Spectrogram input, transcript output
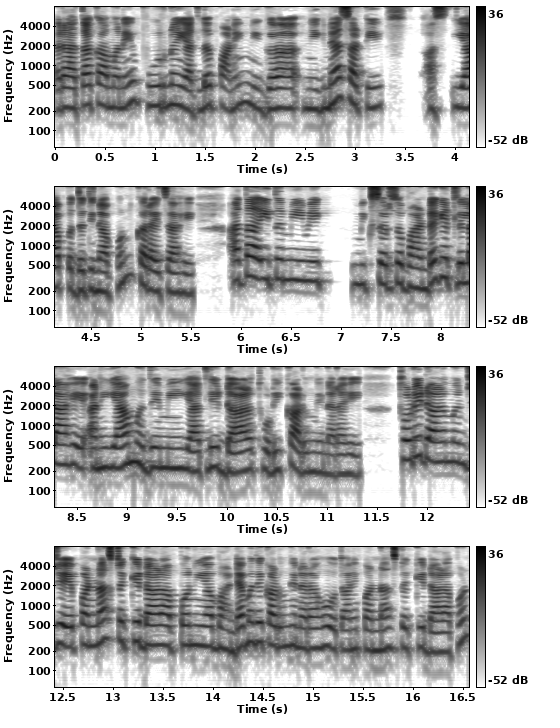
राहता कामाने पूर्ण यातलं पाणी निघा निघण्यासाठी अस या पद्धतीने आपण करायचं आहे. आता इथं मी एक मिक्सरचं भांडं घेतलेलं आहे आणि यामध्ये मी यातली डाळ थोडी काढून घेणार आहे. थोडी डाळ म्हणजे पन्नास टक्के डाळ आपण या भांड्यामध्ये काढून घेणार आहोत आणि पन्नास टक्के डाळ आपण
